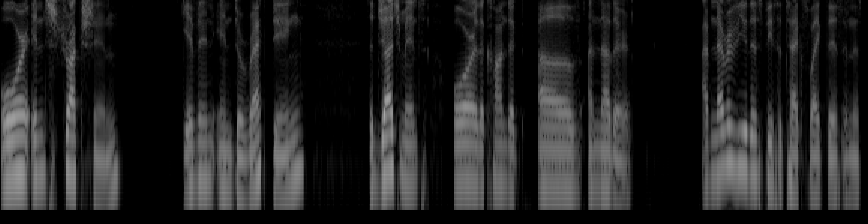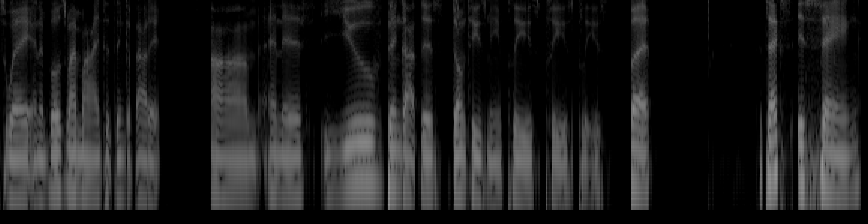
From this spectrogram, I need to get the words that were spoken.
or instruction given in directing the judgment or the conduct of another. I've never viewed this piece of text like this in this way, and it blows my mind to think about it. Um, and if you've been got this, don't tease me, please, please, please. But the text is saying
